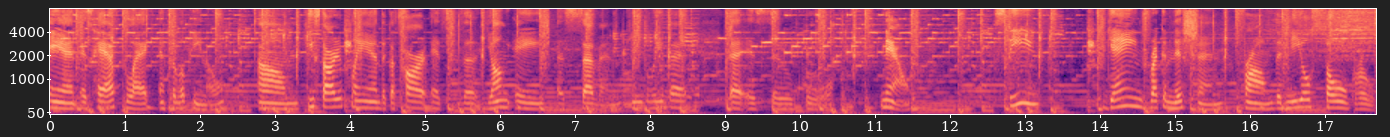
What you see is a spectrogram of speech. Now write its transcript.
and is half black and Filipino. Um, he started playing the guitar at the young age of seven. Can you believe that? That is so cool. Now, Steve gained recognition from the neo soul group,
